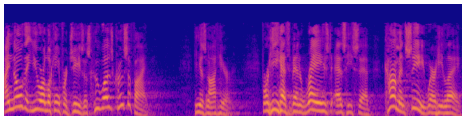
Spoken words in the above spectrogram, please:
I know that you are looking for Jesus who was crucified. He is not here. For he has been raised as he said. Come and see where he lay.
